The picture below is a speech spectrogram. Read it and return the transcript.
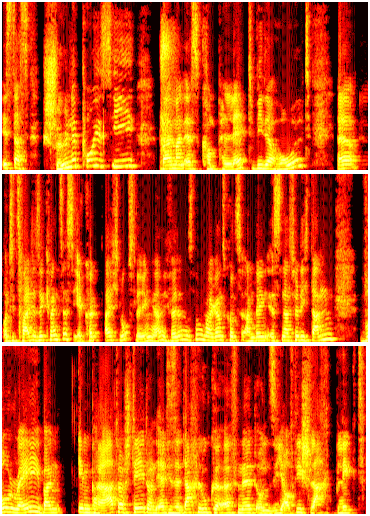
ist das schöne Poesie, weil man es komplett wiederholt? Äh, und die zweite Sequenz ist, ihr könnt gleich loslegen, ja, ich werde das nur mal ganz kurz anbringen, ist natürlich dann, wo Ray beim Imperator steht und er diese Dachluke öffnet und sie auf die Schlacht blickt.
